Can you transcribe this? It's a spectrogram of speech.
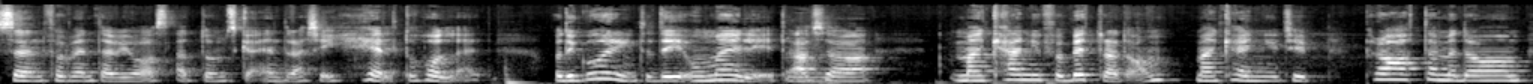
Sen förväntar vi oss att de ska ändra sig helt och hållet. Och det går inte, det är omöjligt. Alltså, man kan ju förbättra dem. Man kan ju typ prata med dem,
